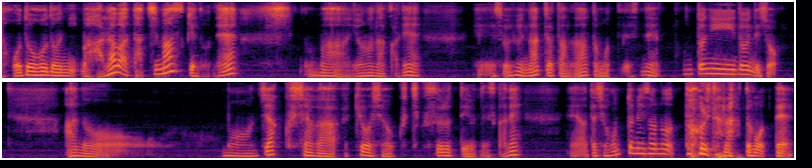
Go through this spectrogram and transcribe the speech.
ほどほどに、まあ、腹は立ちますけどね。まあ、世の中ね、えー、そういう風になっちゃったんだなと思ってですね。本当にどういうんでしょう。あのもう弱者が強者を駆逐するっていうんですかね。えー、私本当にその 通りだなと思って、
